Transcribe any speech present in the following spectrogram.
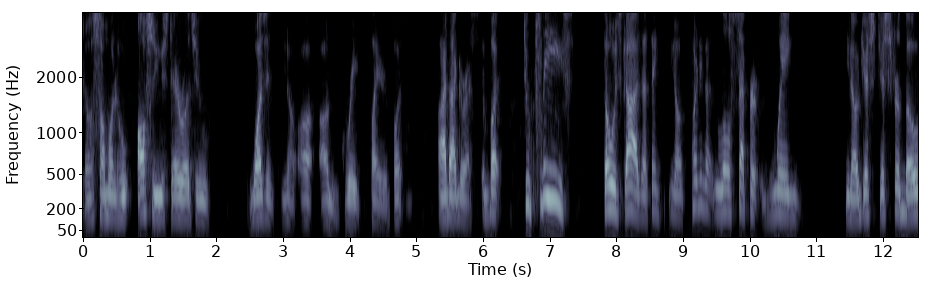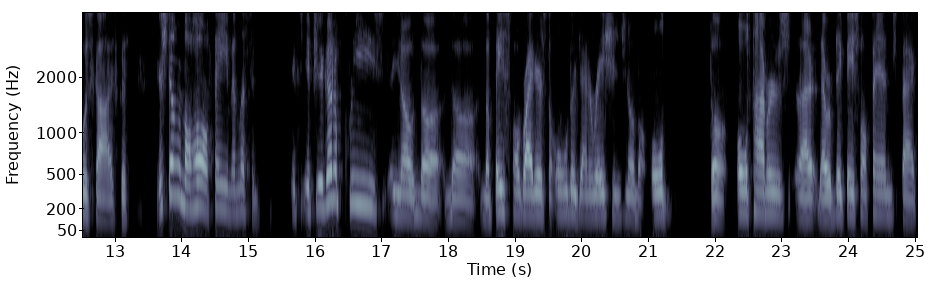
you know someone who also used steroids who wasn't, you know, a, a great player. But I digress. But to please those guys, I think you know putting a little separate wing, you know, just just for those guys because you're still in the Hall of Fame. And listen, if if you're gonna please, you know, the the the baseball writers, the older generations, you know, the old the old timers that, that were big baseball fans back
